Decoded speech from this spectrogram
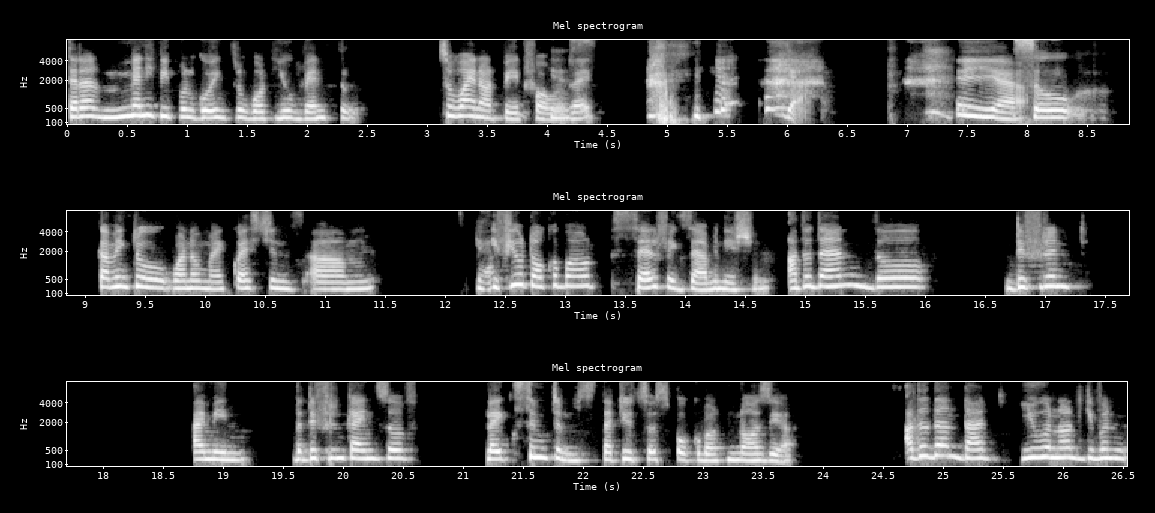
there are many people going through what you went through. So, why not pay it forward, yes. right? yeah. yeah. So, coming to one of my questions, um, yeah. if you talk about self examination, other than the different, I mean, the different kinds of like symptoms that you spoke about, nausea, other than that you were not given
